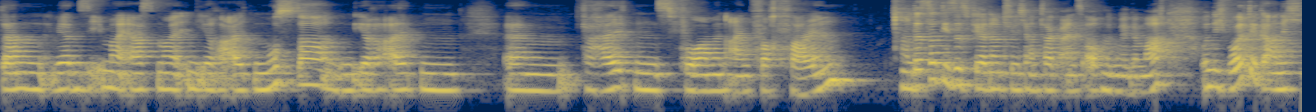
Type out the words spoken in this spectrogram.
dann werden sie immer erstmal in ihre alten Muster und in ihre alten ähm, Verhaltensformen einfach fallen. Und das hat dieses Pferd natürlich an Tag eins auch mit mir gemacht. Und ich wollte gar nicht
